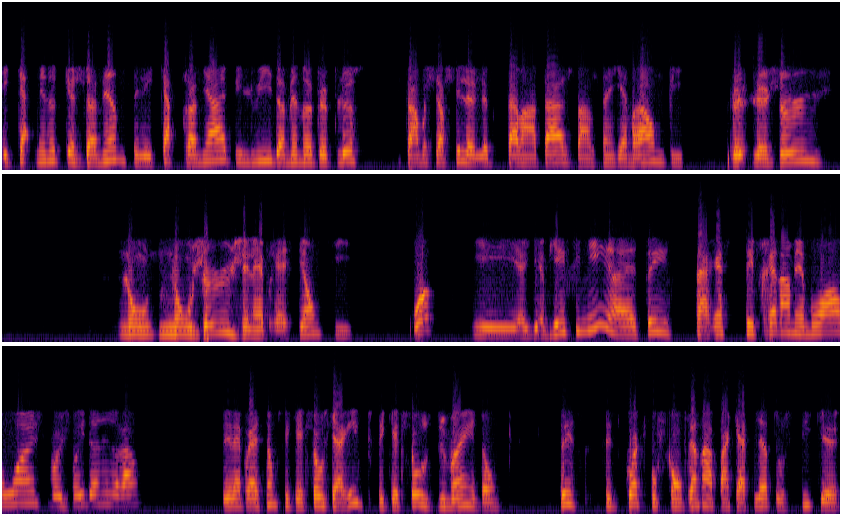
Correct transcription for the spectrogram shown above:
les 4 minutes que je domine, c'est les quatre premières, puis lui, il domine un peu plus. Il s'en va chercher le, le petit avantage dans le cinquième round, puis le, juge, nos, nos juges, j'ai l'impression qu'il Oups, il, a bien fini. euh, tu sais, ça reste frais dans la mémoire. Ouais, je vais, je vais lui donner le round. J'ai l'impression que c'est quelque chose qui arrive, puis c'est quelque chose d'humain. Donc, tu sais, c'est de quoi qu'il faut que je comprenne en tant qu'athlète aussi que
